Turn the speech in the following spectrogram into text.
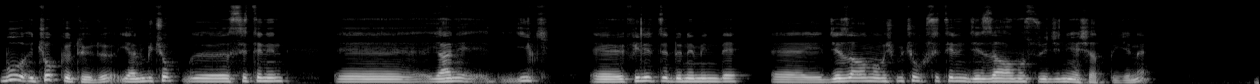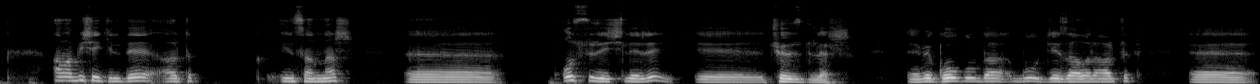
Bu çok kötüydü. Yani birçok e, sitenin e, yani ilk e, filtre döneminde e, ceza almamış birçok sitenin ceza alma sürecini yaşattı yine. Ama bir şekilde artık insanlar e, o süreçleri e, çözdüler. E, ve Google'da bu cezaları artık e,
